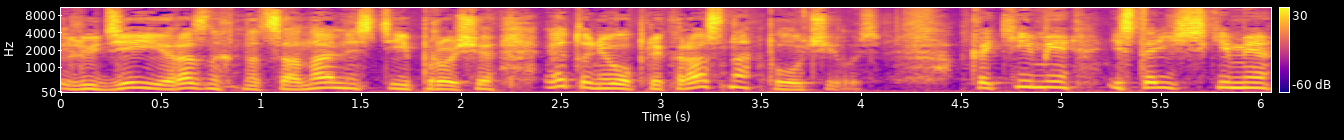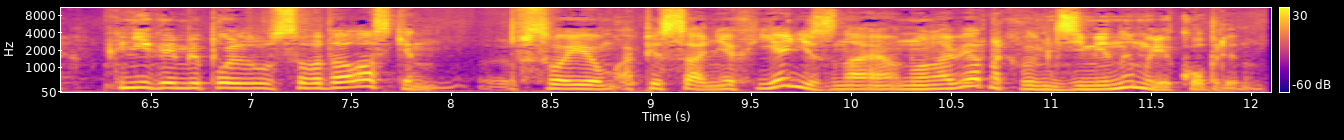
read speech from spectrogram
людей разных национальностей и прочее. Это у него прекрасно получилось. Какими историческими книгами пользовался Водолазкин в своем описаниях, я не знаю, но, наверное, каким-нибудь Зиминым или Кобриным.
